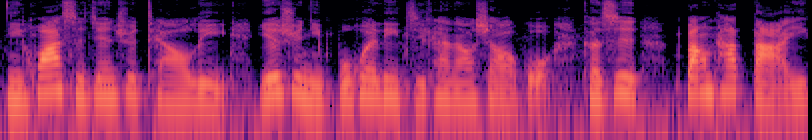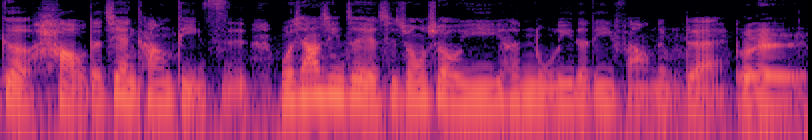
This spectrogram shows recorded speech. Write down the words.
你花时间去调理，也许你不会立即看到效果，可是帮他打一个好的健康底子，我相信这也是中兽医很努力的地方，对不对？对，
